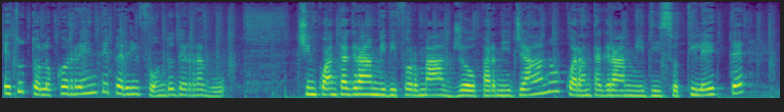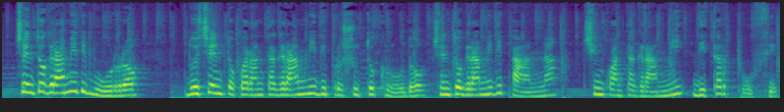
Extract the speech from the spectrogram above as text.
e tutto l'occorrente per il fondo del ragù. 50 g di formaggio parmigiano, 40 g di sottilette, 100 g di burro, 240 g di prosciutto crudo, 100 g di panna, 50 g di tartufi.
